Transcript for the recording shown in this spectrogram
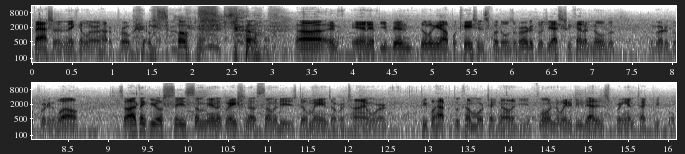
faster than they can learn how to program. So, so uh, and, and, if you've been building applications for those verticals, you actually kind of know the, the, vertical pretty well. So I think you'll see some integration of some of these domains over time where people have to become more technology fluent. The way to do that is bring in tech people.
